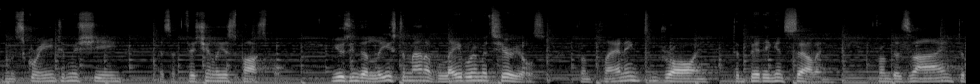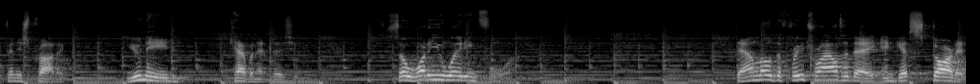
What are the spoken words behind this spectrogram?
from the screen to machine as efficiently as possible, using the least amount of labor and materials, from planning to drawing to bidding and selling, from design to finished product. You need Cabinet Vision. So what are you waiting for? Download the free trial today and get started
